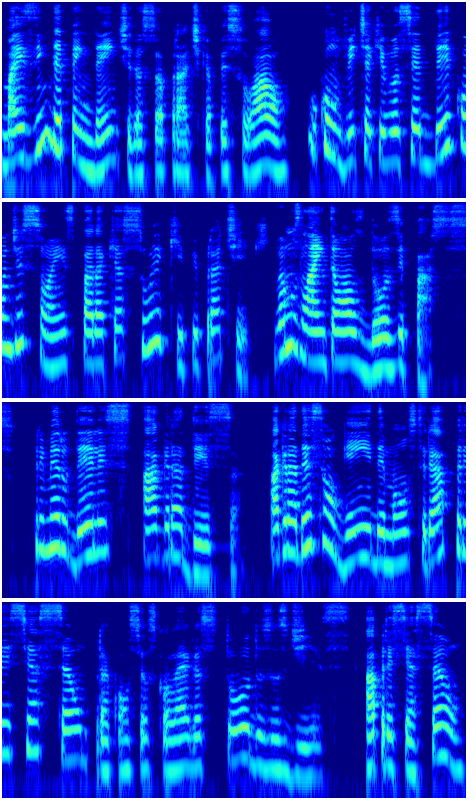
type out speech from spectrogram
Mas, independente da sua prática pessoal, o convite é que você dê condições para que a sua equipe pratique. Vamos lá então aos 12 passos. Primeiro deles, agradeça. Agradeça alguém e demonstre apreciação para com seus colegas todos os dias. Apreciação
